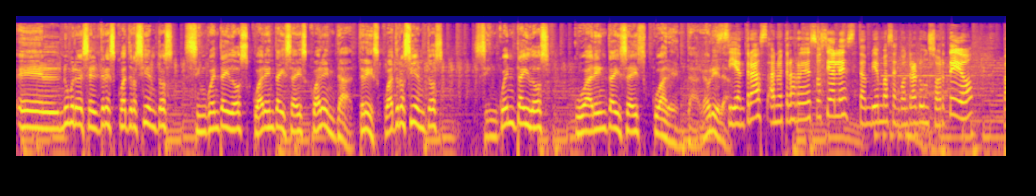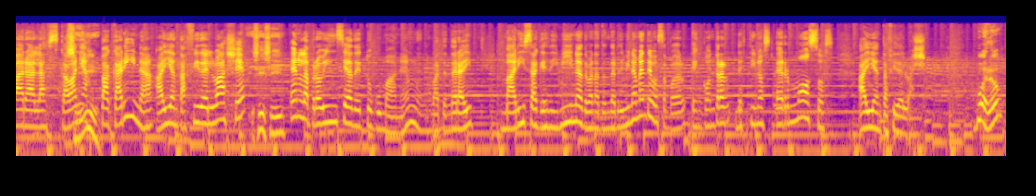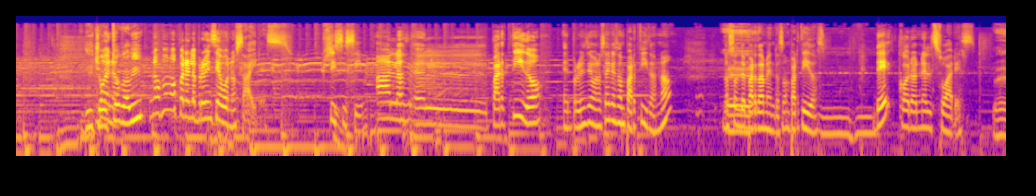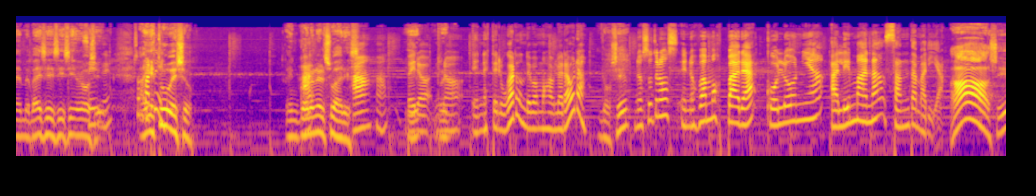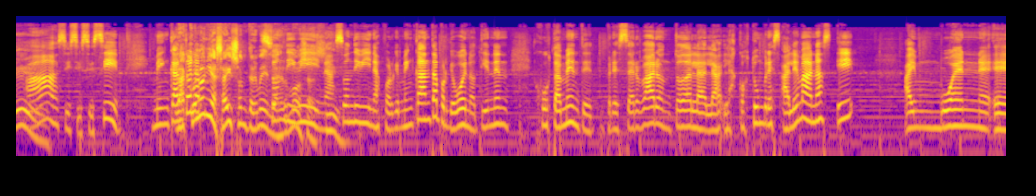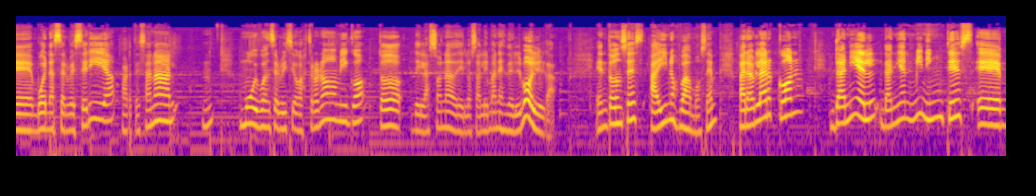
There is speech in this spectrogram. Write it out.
el número es el 3400 52 46 40. 3400 52 46 40. Gabriela. Si entras a nuestras redes sociales, también vas a encontrar un sorteo para las cabañas Sí. Pacarina, ahí en Tafí del Valle, Sí, sí. en la provincia de Tucumán. ¿eh? Nos va a atender ahí Marisa, que es divina, te van a atender divinamente. Vas a poder encontrar destinos hermosos ahí en Tafí del Valle. Bueno, dicho Bueno. esto, Gaby. Nos vamos para la provincia de Buenos Aires. Sí, Sí. sí, sí. A las- el partido, en provincia de Buenos Aires son partidos, ¿no? No son Eh, departamentos, son partidos. De Coronel Suárez. Eh, me parece, sí, sí. no, Sí, sí. Ahí partidos. estuve yo. En Coronel Suárez. Ajá. Pero Re- no, en este lugar donde vamos a hablar ahora, No sé. nosotros eh, nos vamos para Colonia Alemana Santa María. Ah, sí. Ah, sí, sí, sí, sí. Me Las encantó la colonias ahí son tremendas, son hermosas. divinas, sí. son divinas, porque me encanta, porque bueno, tienen justamente, preservaron todas la- la- las costumbres alemanas y hay un buen, eh, buena cervecería artesanal, ¿m? muy buen servicio gastronómico, todo de la zona de los alemanes del Volga. Entonces, ahí nos vamos, ¿eh? Para hablar con Daniel, Daniel Mining, que es eh,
